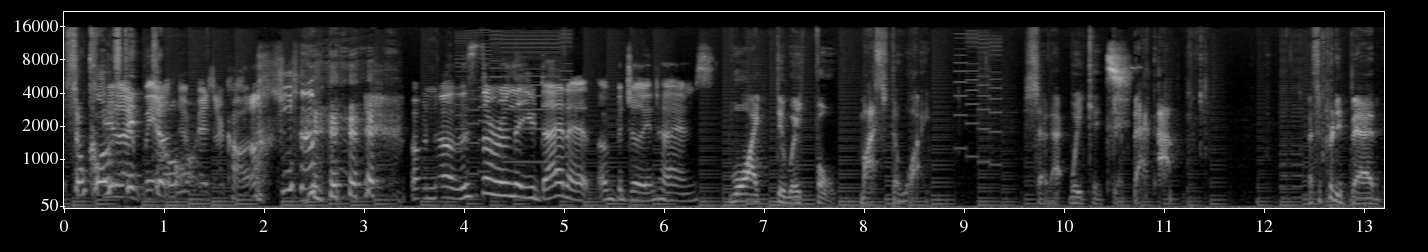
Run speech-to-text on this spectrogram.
So close to let me out there, door. physical. oh no, this is the room that you died at a bajillion times. Why do we fall, Master Wayne? So that we can get back up. That's a pretty bad,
